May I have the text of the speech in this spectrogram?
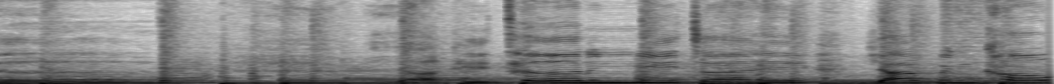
อ อยากให้เธอนั้นมีใจ อยากเป็นเขา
